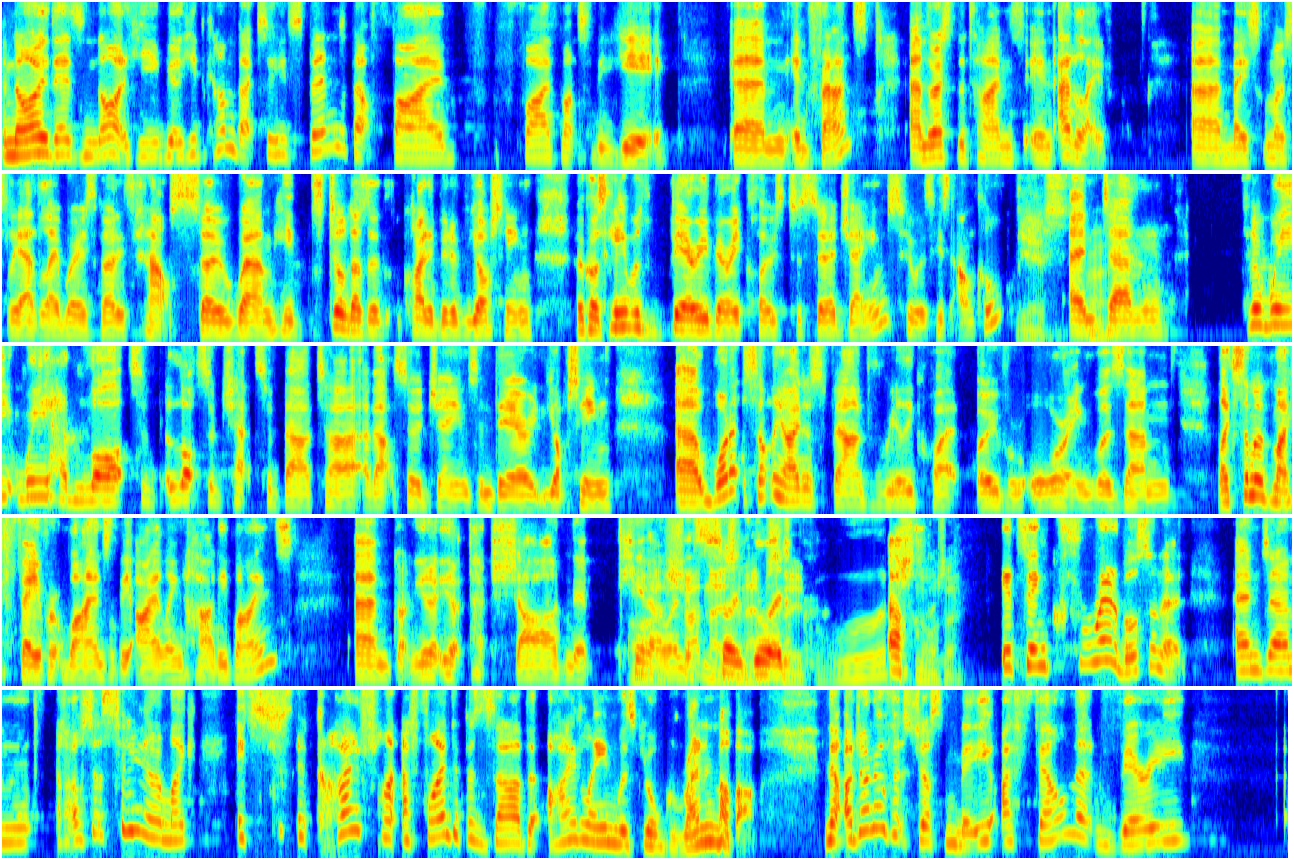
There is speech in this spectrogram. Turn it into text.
No, there's not. He he'd come back, so he'd spend about five five months of the year um, in France, and the rest of the times in Adelaide. Uh, mostly Adelaide, where he's got his house. So um, he still does a, quite a bit of yachting because he was very, very close to Sir James, who was his uncle. Yes. and Right. um, so we we had lots of lots of chats about uh, about Sir James and their yachting. Uh, what something I just found really quite overawing was um, like some of my favorite wines are the Eileen Hardy wines. Um, got you know, you know that Chard and that know, Oh, and it's so good. Oh. It's incredible, isn't it? And um, I was just sitting there. I'm like, it's just it kind of I find it bizarre that Eileen was your grandmother. Now I don't know if it's just me. I found that very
